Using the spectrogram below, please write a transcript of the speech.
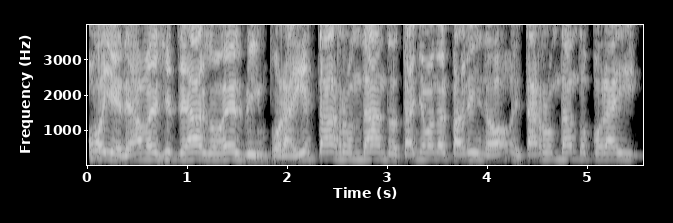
Oye, déjame decirte algo, Elvin. Por ahí está rondando, están llamando al padrino, está rondando por ahí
